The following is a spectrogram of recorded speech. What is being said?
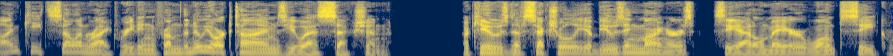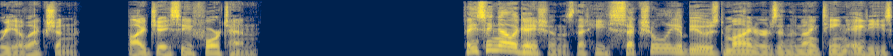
I'm Keith Sellon-Wright reading from the New York Times U.S. section. Accused of sexually abusing minors, Seattle mayor won't seek re-election. By Jacey Fortin. Facing allegations that he sexually abused minors in the 1980s,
